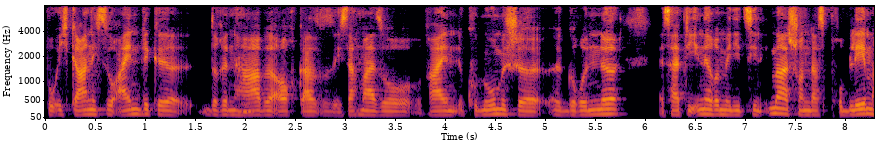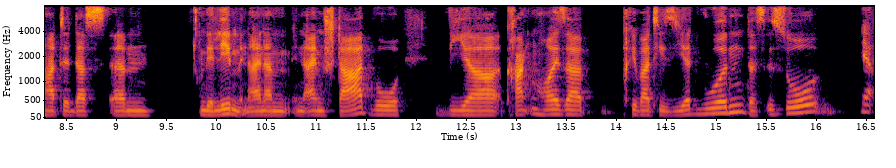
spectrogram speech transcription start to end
wo ich gar nicht so Einblicke drin mhm. habe, auch, also ich sag mal so rein ökonomische äh, Gründe, weshalb die innere Medizin immer schon das Problem hatte, dass ähm, wir leben in einem, in einem Staat, wo wir Krankenhäuser privatisiert wurden. Das ist so. Ja.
